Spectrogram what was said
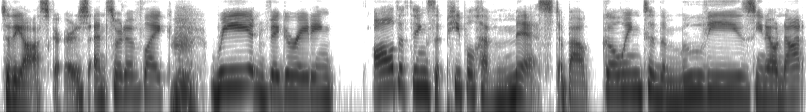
to the Oscars and sort of like mm. reinvigorating all the things that people have missed about going to the movies, you know, not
